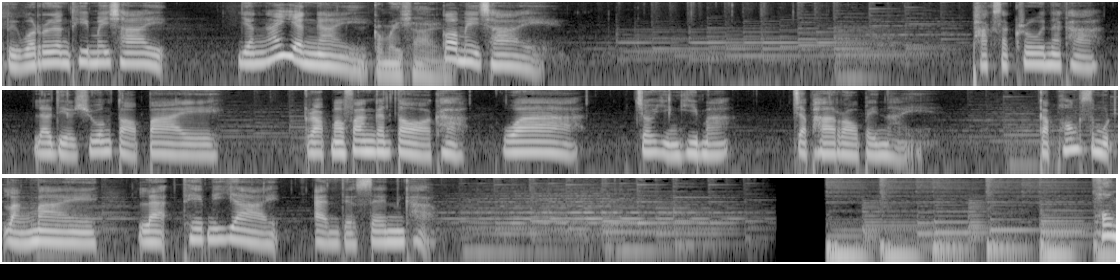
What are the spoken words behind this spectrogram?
หรือว่าเรื่องที่ไม่ใช่ ยังไงยังไง ก็ไม่ใช่ ก็ไม่ใช่ พักสักครู่นะคะ แล้วเดี๋ยวช่วงต่อไป กลับมาฟังกันต่อค่ะ ว่าเจ้าหญิงหิมะจะพาเราไปไหน กับห้องสมุดหลังไม้ และเทพนิยายแอนเดอร์เซนค่ะ ห้อง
